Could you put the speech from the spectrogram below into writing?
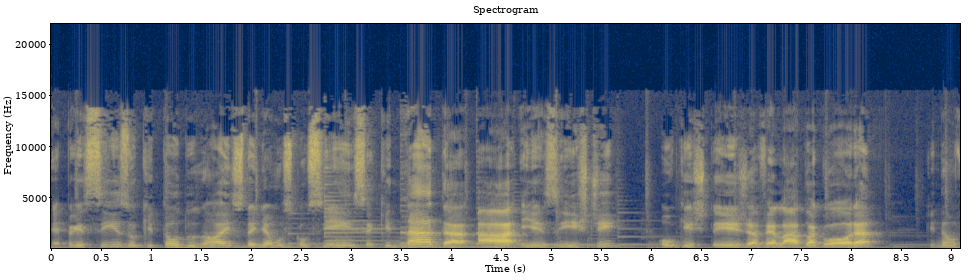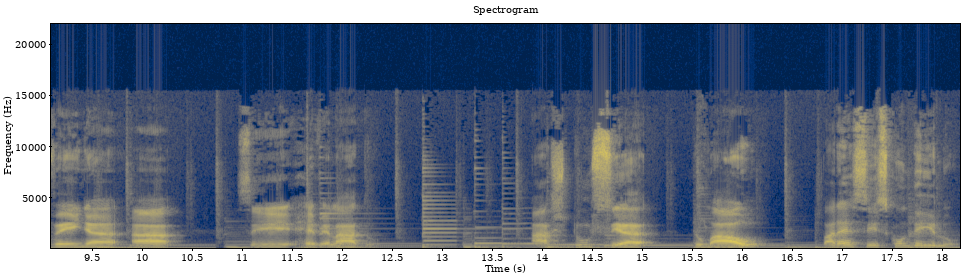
é preciso que todos nós tenhamos consciência que nada há e existe, ou que esteja velado agora, que não venha a ser revelado. A astúcia do mal parece escondê-lo,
